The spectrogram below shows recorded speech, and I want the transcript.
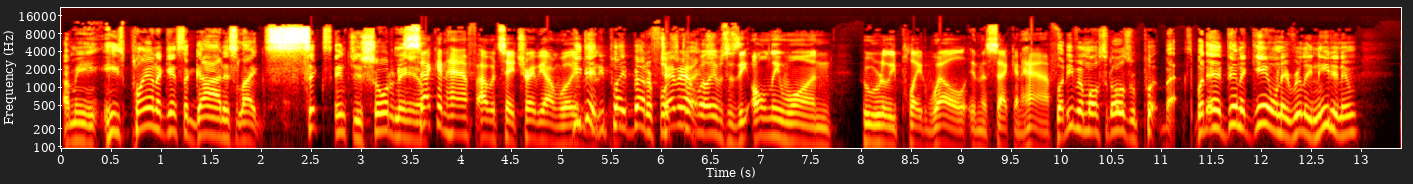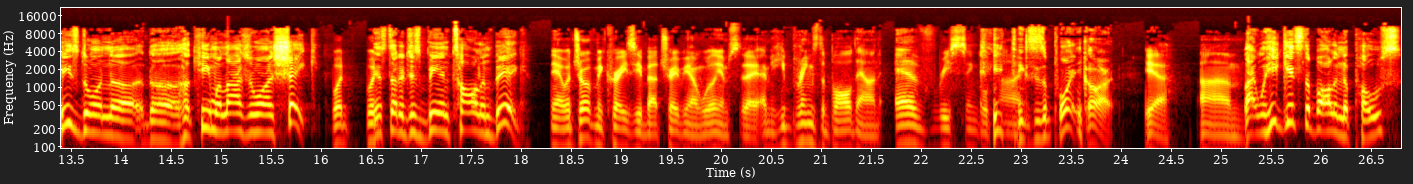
I mean, he's playing against a guy that's like six inches shorter than him. Second half, I would say Trevion Williams. He did. He played better for Trevion Williams was the only one who really played well in the second half. But even most of those were putbacks. But then again, when they really needed him, he's doing the the Hakeem Olajuwon shake what, what, instead of just being tall and big. Yeah, what drove me crazy about Trevion Williams today, I mean, he brings the ball down every single time. He thinks he's a point guard. Yeah. Um, like when he gets the ball in the post,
